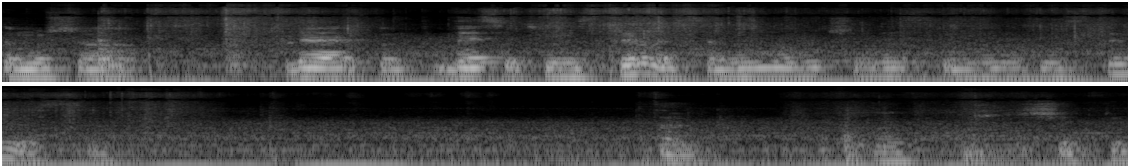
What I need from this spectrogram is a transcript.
тому що де тут 10 вмістилося, ну, мабуть, що десь воно не вмістилося. Так. Ще тут.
